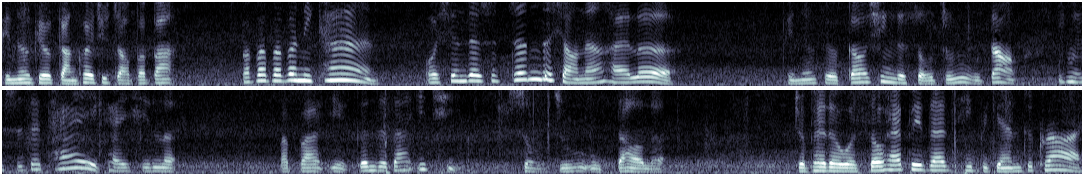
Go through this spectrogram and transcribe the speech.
Pinocchio 赶快去找爸爸，爸爸，爸爸，你看，我现在是真的小男孩了。Pinocchio 高兴的手足舞蹈，因为实在太开心了。爸爸也跟着他一起。手足舞蹈了。Geppetto was so happy that he began to cry.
